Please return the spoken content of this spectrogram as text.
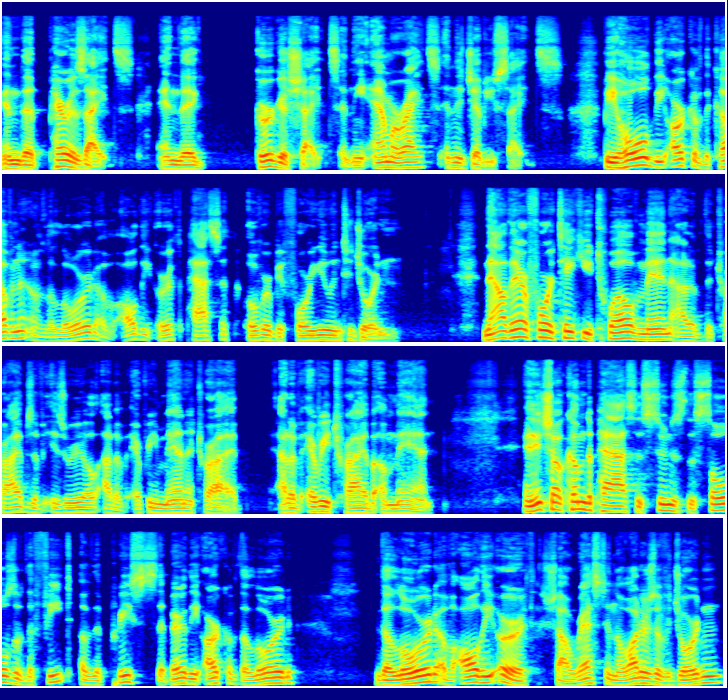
and the Perizzites, and the Girgashites, and the Amorites, and the Jebusites. Behold, the ark of the covenant of the Lord of all the earth passeth over before you into Jordan. Now therefore take you twelve men out of the tribes of Israel, out of every man a tribe, out of every tribe a man. And it shall come to pass as soon as the soles of the feet of the priests that bear the ark of the Lord, the Lord of all the earth, shall rest in the waters of Jordan,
